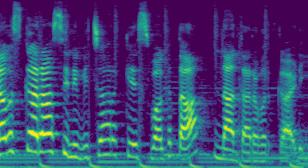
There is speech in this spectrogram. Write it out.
ನಮಸ್ಕಾರ ಸಿನಿ ವಿಚಾರಕ್ಕೆ ಸ್ವಾಗತ. ನಾನ್ ದಾರವರ್ಕಾಡಿ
